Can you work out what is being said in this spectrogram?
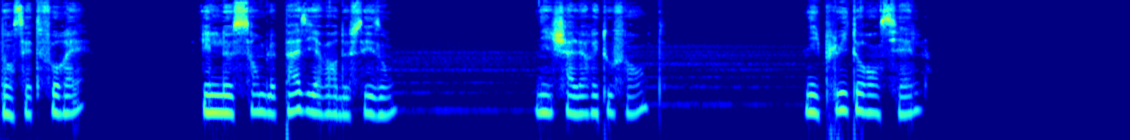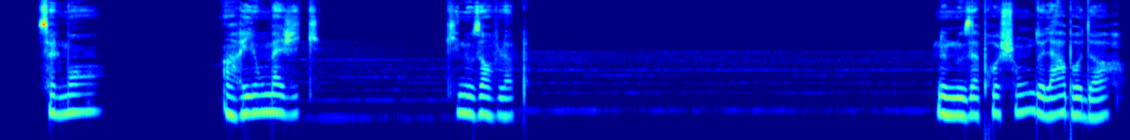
Dans cette forêt, il ne semble pas y avoir de saison, ni chaleur étouffante, ni pluie torrentielle, seulement un rayon magique qui nous enveloppe. Nous nous approchons de l'arbre d'or.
